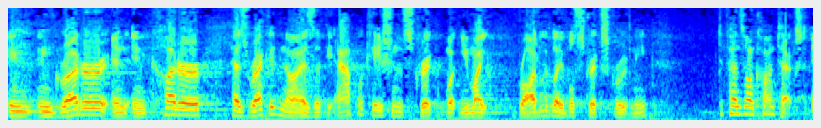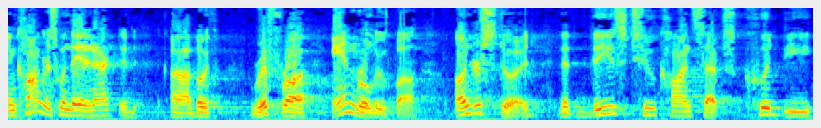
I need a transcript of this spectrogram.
in, in Grutter and in Cutter has recognized that the application of strict, what you might broadly label strict scrutiny, depends on context. And Congress, when they enacted uh, both RFRA and RLUIPA, understood that these two concepts could be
